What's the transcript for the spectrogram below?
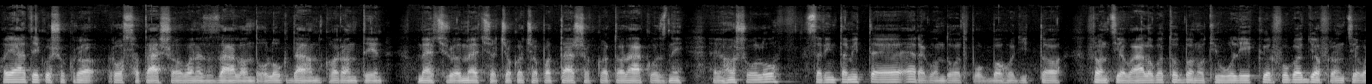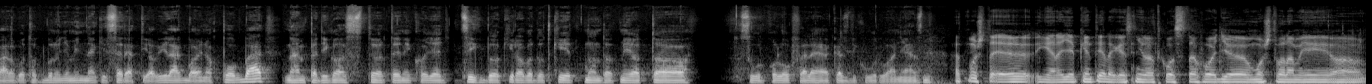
a játékosokra rossz hatással van ez az állandó lockdown, karantén, meccsről meccsre csak a csapattársakkal találkozni, eh, hasonló. Szerintem itt eh, erre gondolt Pogba, hogy itt a francia válogatottban ott jó légkör fogadja, a francia válogatottban ugye mindenki szereti a világbajnok Pogbát, nem pedig az történik, hogy egy cikkből kiragadott két mondat miatt a szurkolók fele elkezdi kurva anyázni. Hát most igen, egyébként tényleg ezt nyilatkozta, hogy most valami, a,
